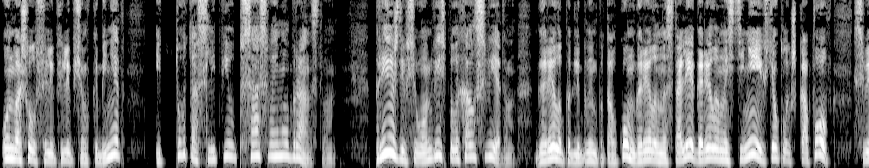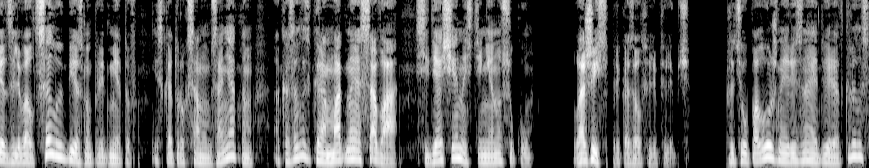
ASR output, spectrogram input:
он вошел с Филипп Филипповичем в кабинет, и тот ослепил пса своим убранством. Прежде всего он весь полыхал светом. Горело под лепным потолком, горело на столе, горело на стене и в стеклах шкафов. Свет заливал целую бездну предметов, из которых самым занятным оказалась громадная сова, сидящая на стене на суку. «Ложись», — приказал Филипп Филиппович противоположная резная дверь открылась,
